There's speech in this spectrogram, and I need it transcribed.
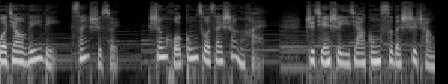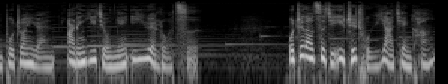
我叫 Vivi，三十岁，生活工作在上海，之前是一家公司的市场部专员。二零一九年一月裸辞。我知道自己一直处于亚健康，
